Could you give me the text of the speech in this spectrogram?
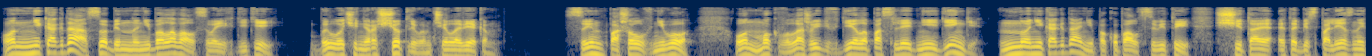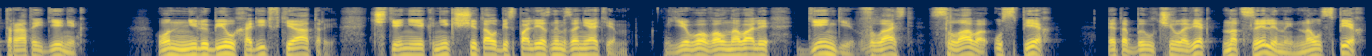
Он никогда особенно не баловал своих детей, был очень расчетливым человеком. Сын пошел в него. Он мог вложить в дело последние деньги, но никогда не покупал цветы, считая это бесполезной тратой денег. Он не любил ходить в театры, чтение книг считал бесполезным занятием. Его волновали деньги, власть, слава, успех. Это был человек, нацеленный на успех,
